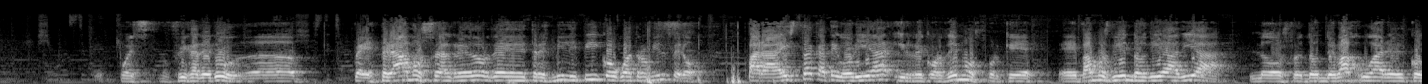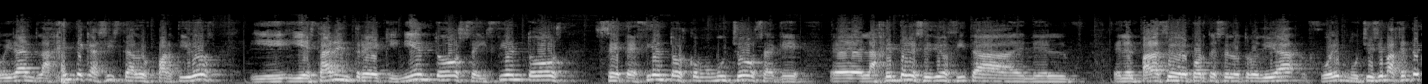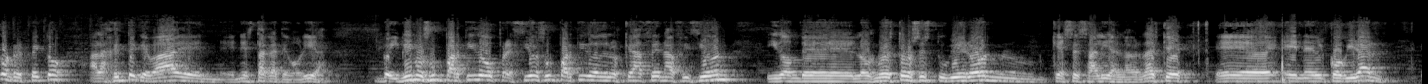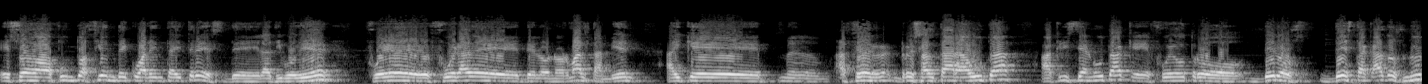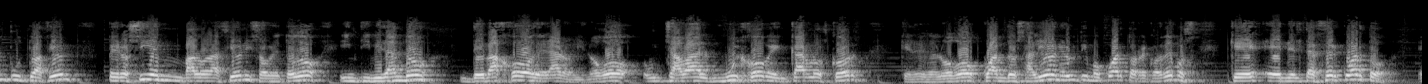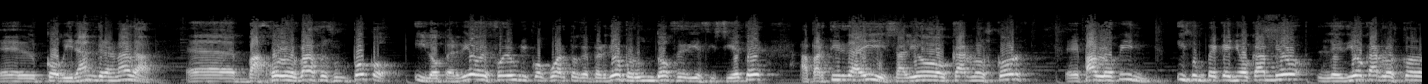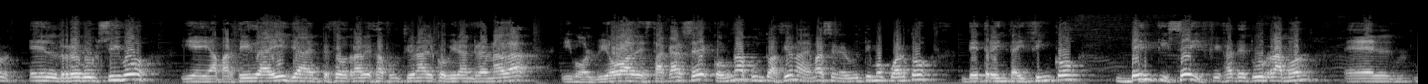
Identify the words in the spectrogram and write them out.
Pues fíjate tú, eh, esperábamos alrededor de 3.000 y pico, 4.000, pero para esta categoría, y recordemos, porque eh, vamos viendo día a día los donde va a jugar el Covirán, la gente que asiste a los partidos, y, y están entre 500, 600, 700 como mucho, o sea que eh, la gente que se dio cita en el en el Palacio de Deportes el otro día fue muchísima gente con respecto a la gente que va en, en esta categoría. Vivimos un partido precioso, un partido de los que hacen afición y donde los nuestros estuvieron que se salían. La verdad es que eh, en el Covirán esa puntuación de 43 de la Thibaudier fue fuera de, lo normal. También hay que eh, hacer resaltar a Uta, a Cristian Uta, que fue otro de los destacados, no en puntuación, pero sí en valoración y sobre todo intimidando debajo del aro. Y luego un chaval muy joven, Carlos Cor, que desde luego cuando salió en el último cuarto, recordemos que en el tercer cuarto el Covirán Granada eh, bajó los brazos un poco y lo perdió, fue el único cuarto que perdió por un 12-17. A partir de ahí salió Carlos Cor, eh, Pablo Pin hizo un pequeño cambio, le dio Carlos Cor el revulsivo y a partir de ahí ya empezó otra vez a funcionar el Covirán Granada y volvió a destacarse con una puntuación además en el último cuarto de 35-26. Fíjate tú, Ramón,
